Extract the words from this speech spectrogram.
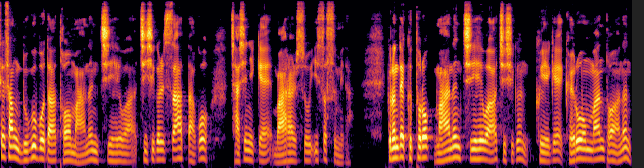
세상 누구보다 더 많은 지혜와 지식을 쌓았다고 자신있게 말할 수 있었습니다. 그런데 그토록 많은 지혜와 지식은 그에게 괴로움만 더하는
